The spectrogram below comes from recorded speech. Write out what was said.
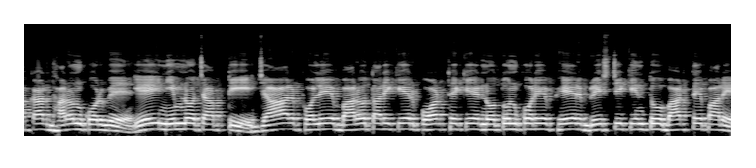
আকার ধারণ করবে এই নিম্নচাপটি, যার ফলে বারো তারিখের পর থেকে নতুন করে ফের বৃষ্টি কিন্তু বাড়তে পারে।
